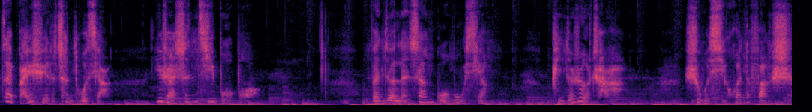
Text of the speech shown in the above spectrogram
在白雪的衬托下，依然生机勃勃。闻着冷山果木香，品着热茶，是我喜欢的方式。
